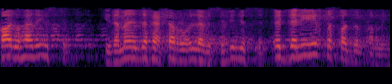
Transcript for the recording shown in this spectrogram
قالوا هذا يفسد. إذا ما يندفع شره إلا بالسجن يفسد. الدليل قصة القرنين.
